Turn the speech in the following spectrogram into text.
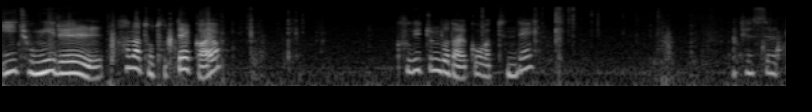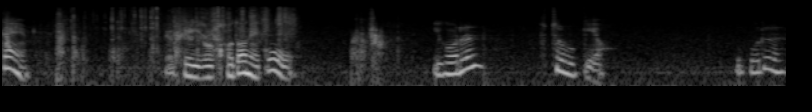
이 종이를 하나 더 덧댈까요? 그게 좀 더 나을 것 같은데 됐을 때 이렇게 이걸 걷어내고 이거를 붙여볼게요. 이거를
